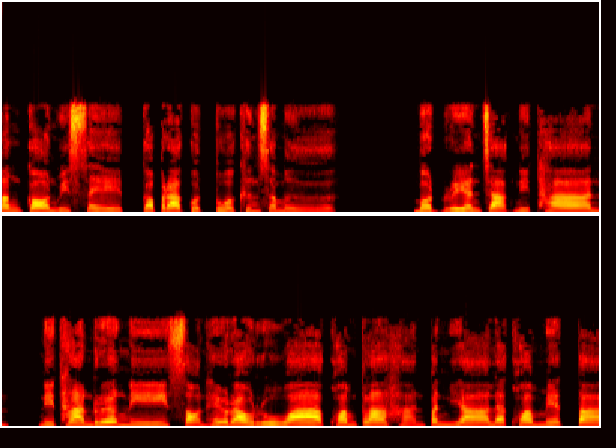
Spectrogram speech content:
มังกรวิเศษก็ปรากฏตัวขึ้นเสมอ บทเรียนจากนิทาน นิทานเรื่องนี้สอนให้เรารู้ว่าความกล้าหาญปัญญาและความเมตตา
